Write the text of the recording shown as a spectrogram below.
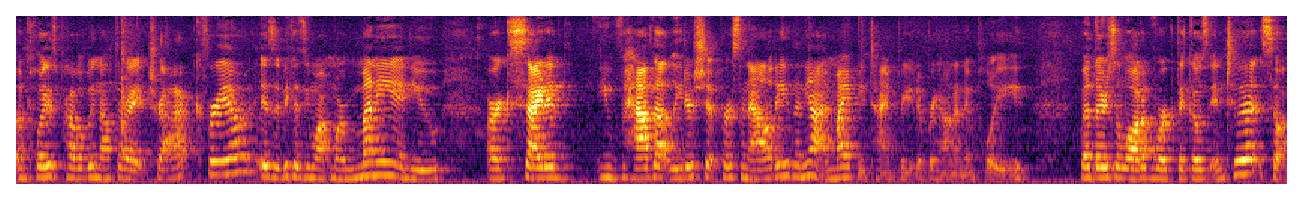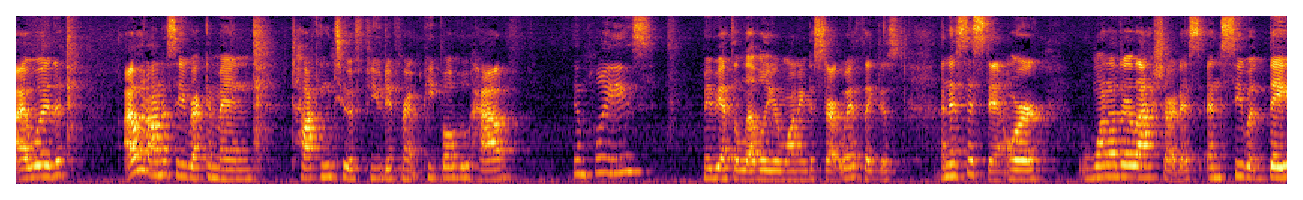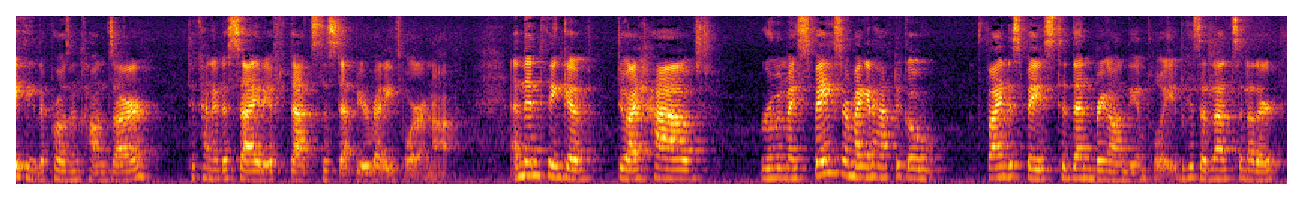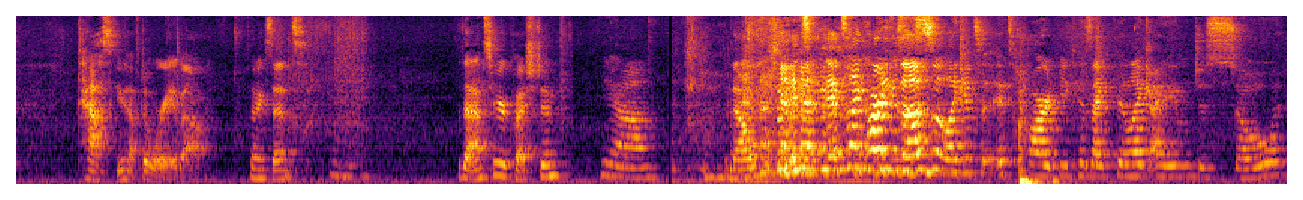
Employees probably not the right track for you. Is it because you want more money and you are excited? You have that leadership personality. Then yeah, it might be time for you to bring on an employee. But there's a lot of work that goes into it. So I would, I would honestly recommend talking to a few different people who have employees maybe at the level you're wanting to start with, like just an assistant or one other lash artist, and see what they think the pros and cons are to kind of decide if that's the step you're ready for or not. And then think of do I have room in my space or am I going to have to go find a space to then bring on the employee? Because then that's another task you have to worry about. Does that make sense? Mm-hmm. Does that answer your question? Yeah. No? it's, it's like hard because also like it's it's hard because I feel like I am just so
